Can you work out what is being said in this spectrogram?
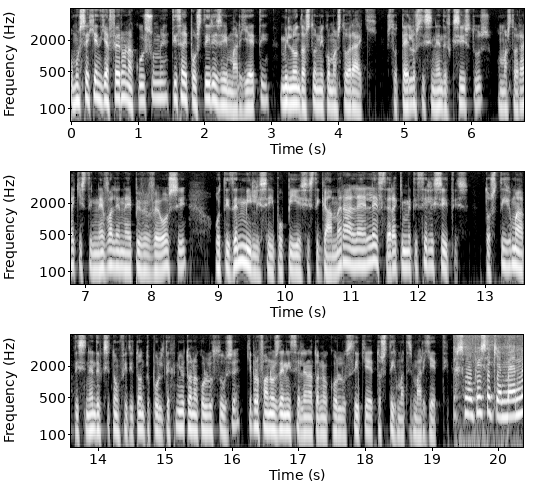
Όμως έχει ενδιαφέρον να ακούσουμε τι θα υποστήριζε η Μαριέτη μιλώντας στον Νίκο Μαστοράκη. Στο τέλος της συνέντευξής τους, ο Μαστοράκης την έβαλε να επιβεβαιώσει ότι δεν μίλησε υποπίεση στην κάμερα, αλλά ελεύθερα και με τη θέλησή της. Το στίγμα από τη συνέντευξη των φοιτητών του Πολυτεχνείου τον ακολουθούσε και προφανώς δεν ήθελε να τον ακολουθεί και το στίγμα της Μαριέτη. Χρησιμοποίησε και εμένα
